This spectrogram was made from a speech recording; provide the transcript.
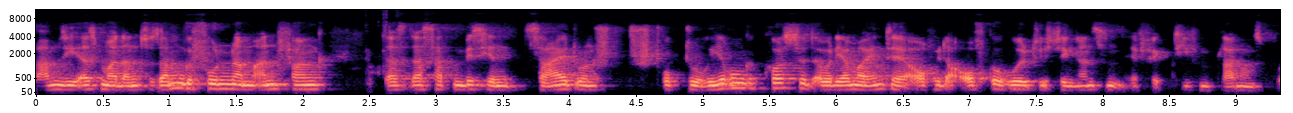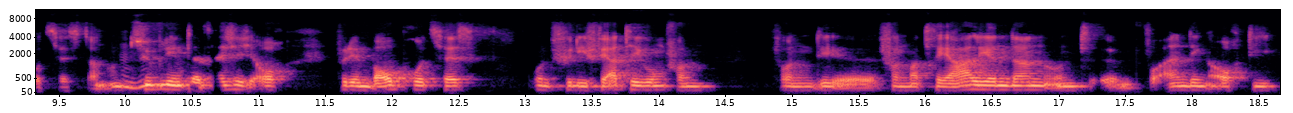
haben sie erstmal dann zusammengefunden am Anfang. Das, das hat ein bisschen Zeit und Strukturierung gekostet, aber die haben wir hinterher auch wieder aufgeholt durch den ganzen effektiven Planungsprozess dann. Und mhm. Zyblin tatsächlich auch für den Bauprozess und für die Fertigung von von, die, von Materialien dann und ähm, vor allen Dingen auch die,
